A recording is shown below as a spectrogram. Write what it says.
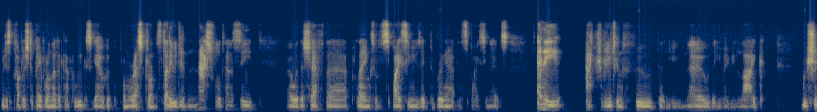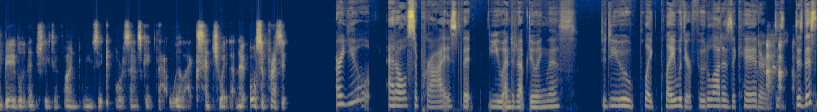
We just published a paper on that a couple of weeks ago from a restaurant study we did in Nashville, Tennessee, uh, with a chef there playing sort of spicy music to bring out the spicy notes. Any attribute in food that you know that you maybe like, we should be able eventually to find music or a soundscape that will accentuate that note or suppress it. Are you at all surprised that you ended up doing this? Did you like play with your food a lot as a kid, or does, does this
